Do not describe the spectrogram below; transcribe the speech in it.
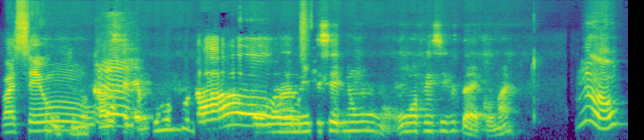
Vai ser um. No caso, seria é, Provavelmente seria um, um offensive tackle, né? Não.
